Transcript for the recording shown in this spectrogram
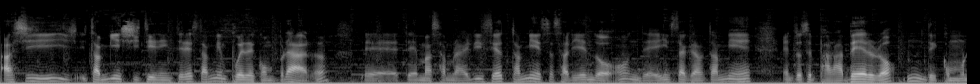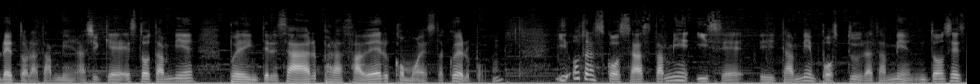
así también si tiene interés también puede comprar ¿no? eh, Samurai también está saliendo de Instagram también entonces para verlo de como rétora también así que esto también puede interesar para saber cómo está cuerpo y otras cosas también hice y también postura también. Entonces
